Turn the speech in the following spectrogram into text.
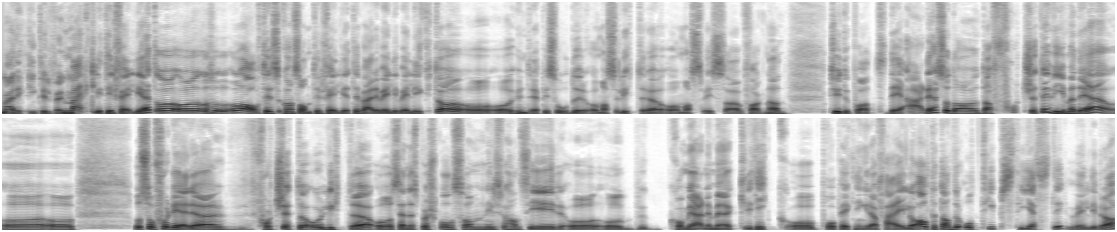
merkelig tilfeldighet. Merkelig tilfeldighet, og, og, og, og av og til så kan sånne tilfeldigheter være veldig vellykkede. Og, og 100 episoder og masse lyttere og massevis av fagnad tyder på at det er det, så da, da fortsetter vi med det. Og, og, så får dere fortsette å lytte og sende spørsmål, som Nils Johan sier, og, og kom gjerne med kritikk og påpekninger av feil og alt dette andre, og tips til gjester. Veldig bra.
